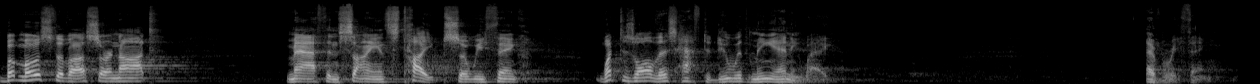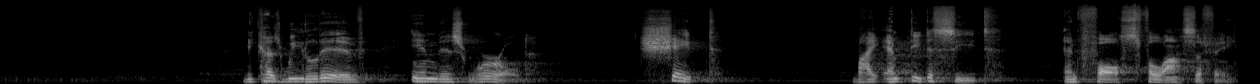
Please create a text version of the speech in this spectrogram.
But most of us are not math and science types, so we think, what does all this have to do with me anyway? Everything because we live in this world shaped by empty deceit and false philosophy.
